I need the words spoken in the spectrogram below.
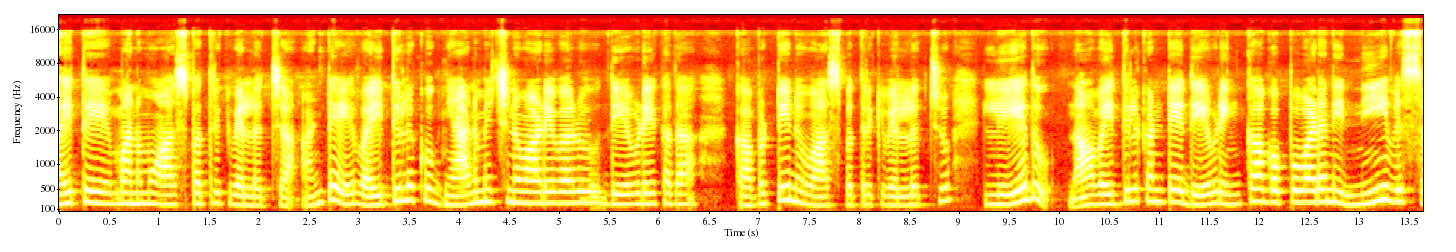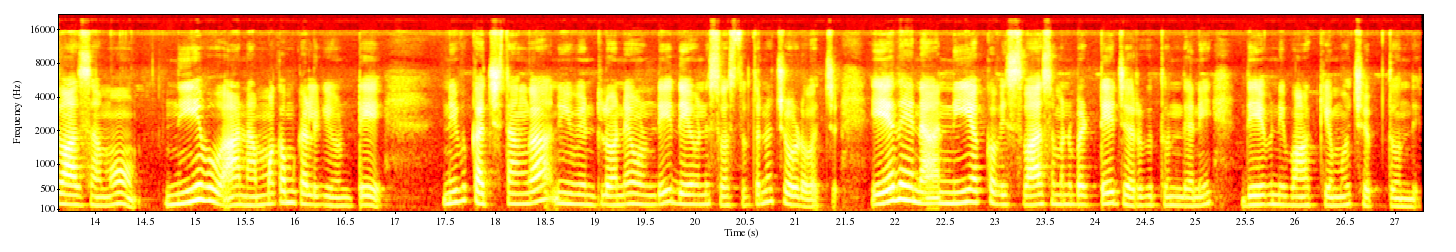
అయితే మనము ఆసుపత్రికి వెళ్ళొచ్చా? అంటే వైద్యులకు జ్ఞానం ఇచ్చిన వాడేవారు? దేవుడే కదా. కాబట్టి నువ్వు ఆసుపత్రికి వెళ్ళొచ్చు. లేదు నా వైద్యుల కంటే దేవుడు ఇంకా గొప్పవాడని నీ విశ్వాసము. నీవు ఆ నమ్మకం కలిగి ఉంటే నీవు ఖచ్చితంగా నీవు ఇంట్లోనే ఉండి దేవుని స్వస్థతను చూడవచ్చు. ఏదైనా నీ యొక్క విశ్వాసమును బట్టే జరుగుతుందని దేవుని వాక్యము చెప్తుంది.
